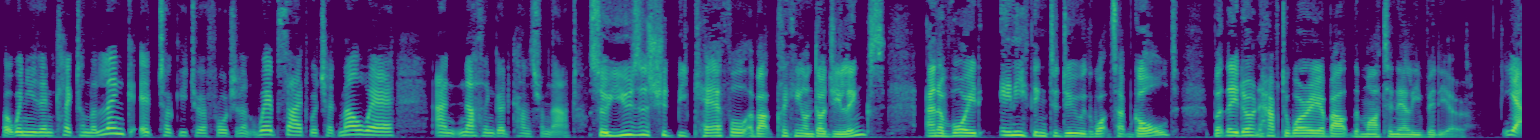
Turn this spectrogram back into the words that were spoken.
But when you then clicked on the link, it took you to a fraudulent website which had malware, and nothing good comes from that. So, users should be careful about clicking on dodgy links and avoid anything to do with WhatsApp Gold, but they don't have to worry about the Martinelli video. Yeah,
